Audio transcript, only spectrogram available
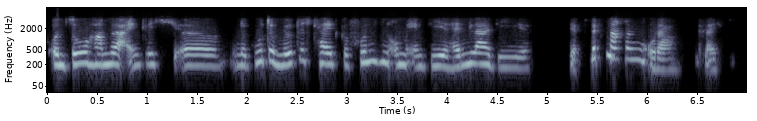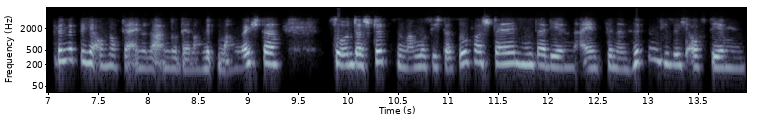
Und so haben wir eigentlich äh, eine gute Möglichkeit gefunden, um eben die Händler, die jetzt mitmachen oder vielleicht findet sich auch noch der ein oder andere, der noch mitmachen möchte, zu unterstützen. Man muss sich das so vorstellen, hinter den einzelnen Hütten, die sich auf dem,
